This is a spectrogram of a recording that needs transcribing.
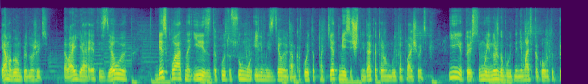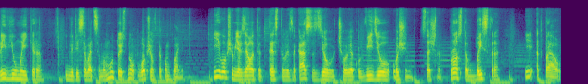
я могу ему предложить, давай я это сделаю бесплатно или за такую-то сумму, или мы сделаем там какой-то пакет месячный, да, который он будет оплачивать. И, то есть, ему не нужно будет нанимать какого-то превью-мейкера или рисовать самому, то есть, ну, в общем, в таком плане. И, в общем, я взял этот тестовый заказ, сделал человеку видео очень достаточно просто, быстро, и отправил.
